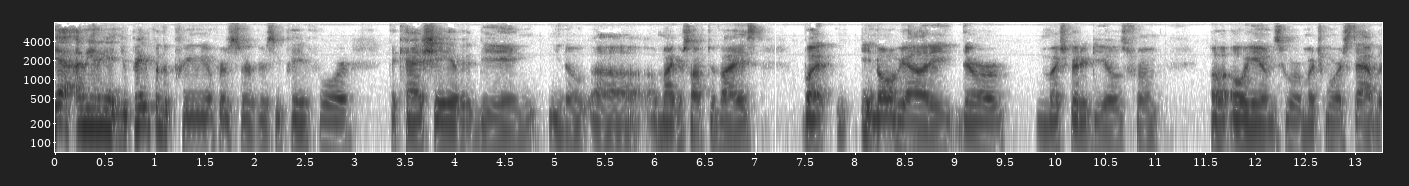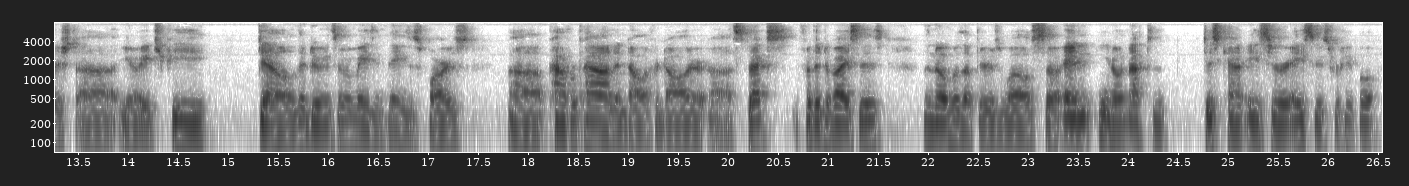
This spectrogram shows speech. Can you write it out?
Yeah, I mean, again, you pay for the premium for a service, you pay for the cachet of it being, you know, uh, a Microsoft device. But in all reality, there are much better deals from uh, OEMs who are much more established. Uh, you know, HP, Dell, they're doing some amazing things as far as uh, pound for pound and dollar for dollar uh, specs for their devices. Lenovo's up there as well. So, and you know, not to discount Acer or Asus for people.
